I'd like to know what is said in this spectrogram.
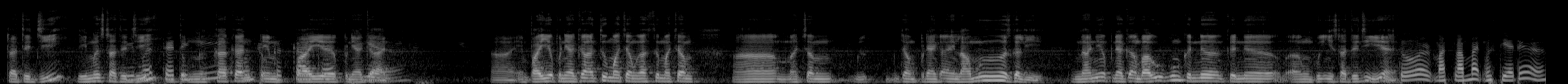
Strategi, lima strategi, Hmm. Lima strategi untuk mengekalkan untuk empire kekalkan- perniagaan. Ya. Uh, empire perniagaan tu macam rasa macam uh, macam macam perniagaan yang lama sekali. Sebenarnya perniagaan baru pun kena kena uh, mempunyai strategi kan. Betul. Matlamat mesti ada.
